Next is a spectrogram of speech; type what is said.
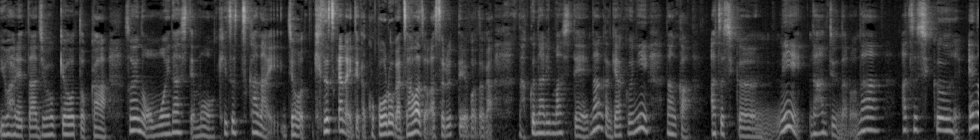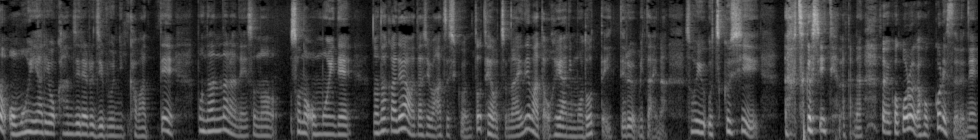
言われた状況とかそういうのを思い出しても傷つかない傷つかないっていうか心がざわざわするっていうことがなくなりましてなんか逆になんか淳君に何て言うんだろうな淳君への思いやりを感じれる自分に変わってもうなんならねそのその思い出の中では私は淳君と手をつないでまたお部屋に戻っていってるみたいなそういう美しい 美しいっていうのかな。そういう心がほっこりするね。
